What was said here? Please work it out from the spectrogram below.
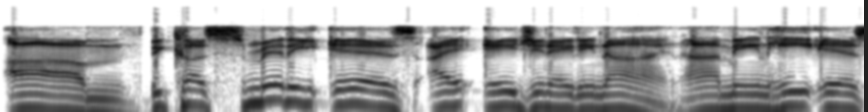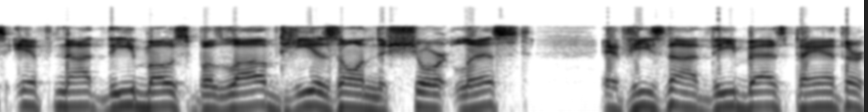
um, because Smitty is I- Agent 89. I mean, he is, if not the most beloved, he is on the short list. If he's not the best Panther,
